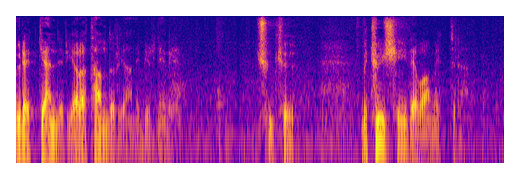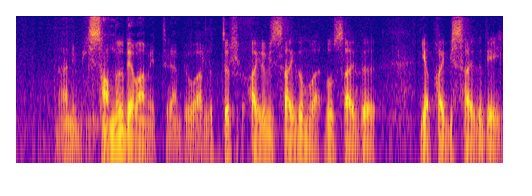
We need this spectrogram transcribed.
üretkendir, yaratandır yani bir nevi. Çünkü bütün şeyi devam ettiren yani insanlığı devam ettiren bir varlıktır. Ayrı bir saygım var. Bu saygı yapay bir saygı değil.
